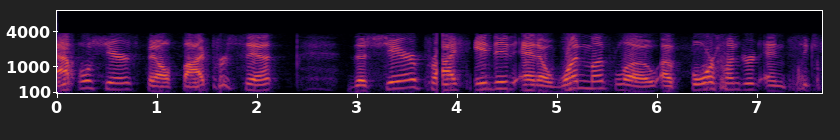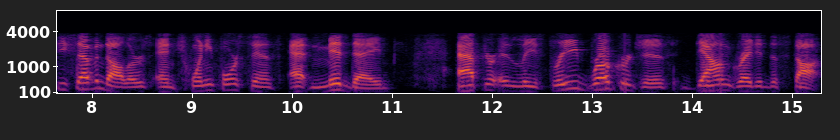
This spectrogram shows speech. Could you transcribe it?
Apple shares fell 5%. The share price ended at a one month low of $467.24 at midday after at least three brokerages downgraded the stock.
